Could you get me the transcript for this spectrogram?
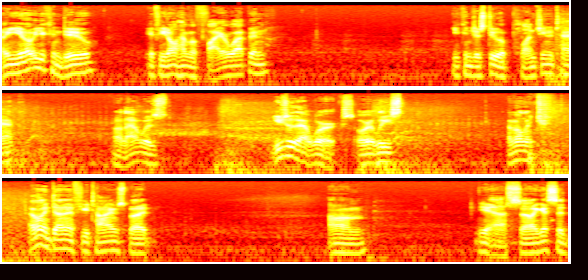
Uh, you know what you can do if you don't have a fire weapon? You can just do a plunging attack. Oh, that was... Usually that works, or at least... I've only... I've only done it a few times, but... Um... Yeah, so I guess it...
